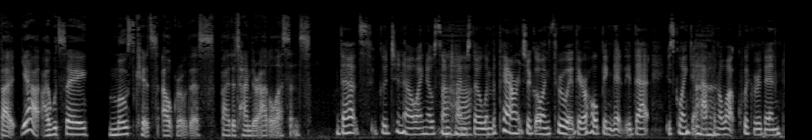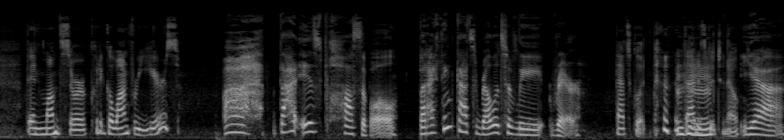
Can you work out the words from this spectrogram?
But yeah, I would say most kids outgrow this by the time they're adolescents. That's good to know. I know sometimes, uh-huh. though, when the parents are going through it, they're hoping that that is going to happen uh-huh. a lot quicker than than months, or could it go on for years? Ah, uh, that is possible, but I think that's relatively rare. That's good. mm-hmm. that is mm-hmm. good to know. Yeah.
